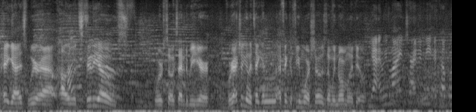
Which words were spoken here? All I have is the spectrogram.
Hey guys, we're at Hollywood Studios. We're so excited to be here. We're actually going to take in, I think, a few more shows than we normally do. Yeah, and we might try to meet a couple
